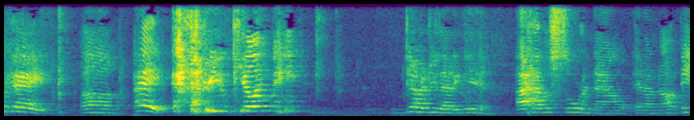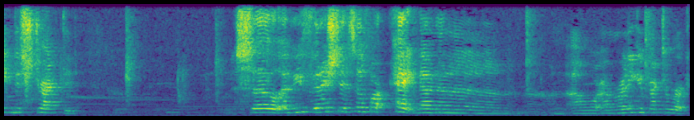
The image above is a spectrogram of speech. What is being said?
Okay. Um. Hey, are you killing me? Don't do that again. I have a sword now, and I'm not being distracted. So, have you finished it so far? Hey, no, no, no, no, no, no. I'm, I'm ready to get back to work.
